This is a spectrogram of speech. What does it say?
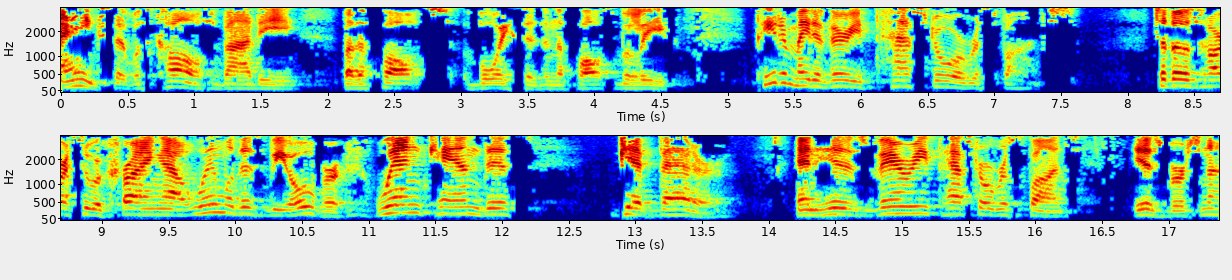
angst that was caused by the by the false voices and the false belief. Peter made a very pastoral response to those hearts who were crying out, When will this be over? When can this get better? And his very pastoral response is verse 9.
